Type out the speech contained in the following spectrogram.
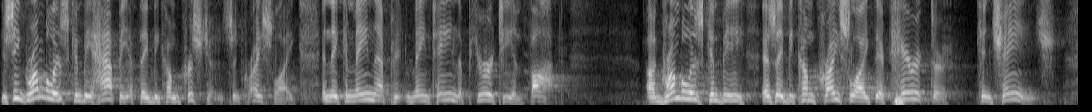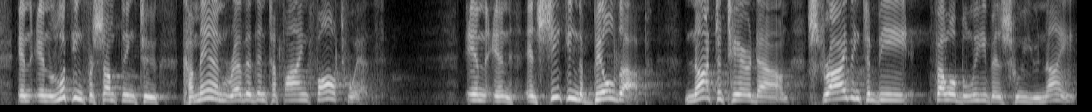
You see, grumblers can be happy if they become Christians and Christ like, and they can maintain the purity in thought. Uh, grumblers can be, as they become Christ like, their character can change in, in looking for something to commend rather than to find fault with, in, in, in seeking to build up, not to tear down, striving to be fellow believers who unite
